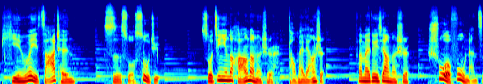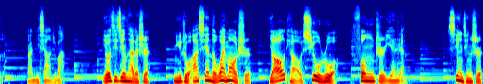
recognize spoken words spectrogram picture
品味杂陈，四所素具，所经营的行当呢是倒卖粮食，贩卖对象呢是硕富男子。啊，你想去吧。尤其精彩的是，女主阿仙的外貌是窈窕秀弱、风致嫣然，性情是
